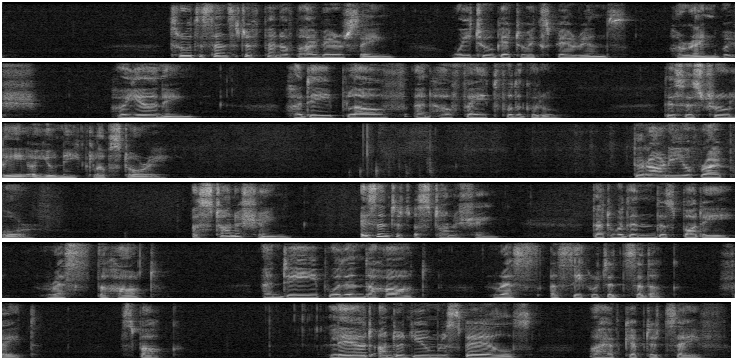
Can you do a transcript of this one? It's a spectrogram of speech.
Through the sensitive pen of Bhai Singh, we too get to experience her anguish, her yearning, her deep love, and her faith for the Guru. This is truly a unique love story. The Rani of Raipur. Astonishing, isn't it astonishing that within this body rests the heart, and deep within the heart rests a secreted sidak, faith, spark. Layered under numerous veils, I have kept it safe,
